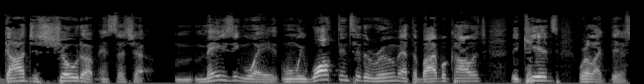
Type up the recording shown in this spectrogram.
God just showed up in such an amazing way. When we walked into the room at the Bible college, the kids were like this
